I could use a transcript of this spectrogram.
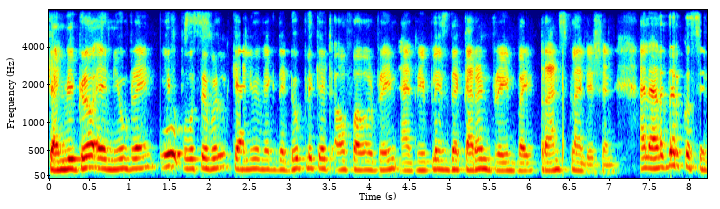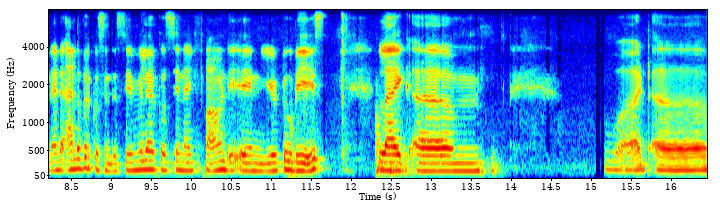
Can we grow a new brain? Oops. If possible, can we make the duplicate of our brain and replace the current brain by transplantation? And another question, and another question, the similar question I found in YouTube is like. Um, what uh,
